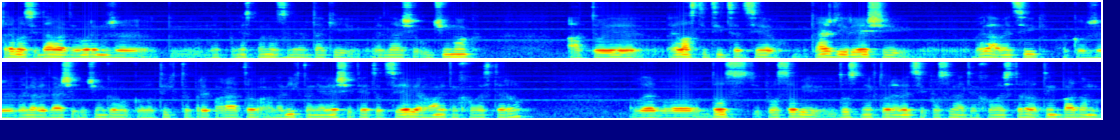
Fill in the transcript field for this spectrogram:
treba si dávať, hovorím, že ne- nespomenul som jeden taký vedľajší účinok a to je elasticita ciev. Každý rieši veľa vecí, akože veľa vedľajších účinkov okolo týchto preparátov, ale nikto nerieši tieto cievy a hlavne ten cholesterol, lebo dosť pôsobí, dosť niektoré veci pôsobí na ten cholesterol a tým pádom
